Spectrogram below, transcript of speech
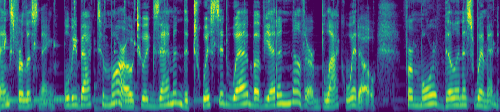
Thanks for listening. We'll be back tomorrow to examine the twisted web of yet another Black Widow. For more villainous women,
